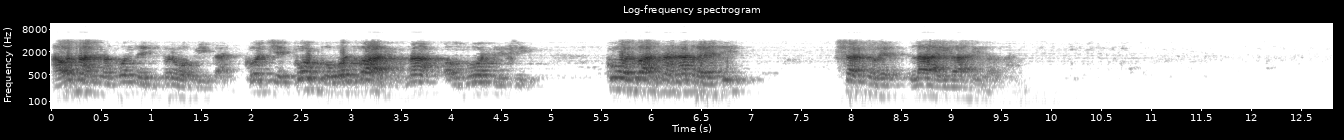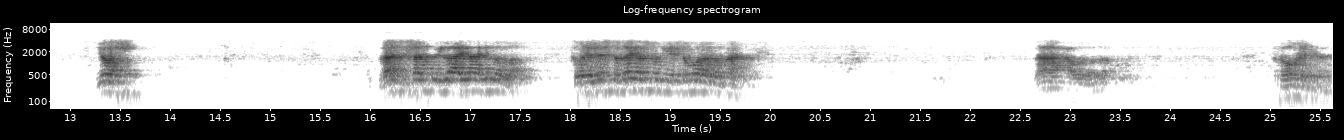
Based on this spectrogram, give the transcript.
A odmah ću vam postaviti prvo pitanje. Ko će, koliko od vas zna odgovoriti svi? Ko od vas zna nabrajati šartove la ilaha illallah? Još. Znači šatove la ilaha illallah. To je nešto najosnovnije što moramo znati. La haula la Problem je.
